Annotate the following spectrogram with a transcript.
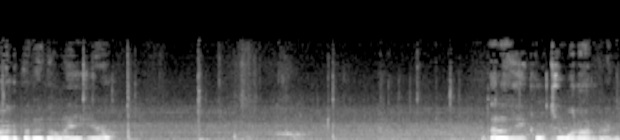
I'm to put a delay here. That is equal to 100.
